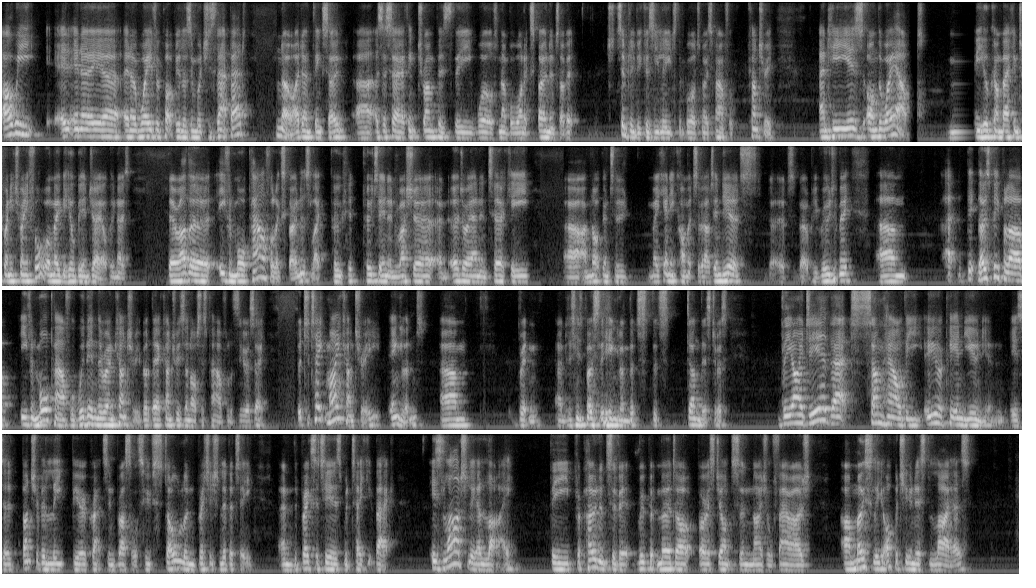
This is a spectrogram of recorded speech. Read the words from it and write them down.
are we in a uh, in a wave of populism which is that bad? No, I don't think so. Uh, as I say, I think Trump is the world's number one exponent of it, simply because he leads the world's most powerful country, and he is on the way out. Maybe he'll come back in 2024, or maybe he'll be in jail. Who knows? There are other, even more powerful exponents like Putin in Russia and Erdogan in Turkey. Uh, I'm not going to make any comments about India. It's, it's, that would be rude of me. Um, uh, th- those people are even more powerful within their own country, but their countries are not as powerful as the USA. But to take my country, England, um, Britain, and it is mostly England that's that's done this to us. The idea that somehow the European Union is a bunch of elite bureaucrats in Brussels who've stolen British liberty and the Brexiteers would take it back is largely a lie the proponents of it, Rupert Murdoch, Boris Johnson, Nigel Farage, are mostly opportunist liars.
